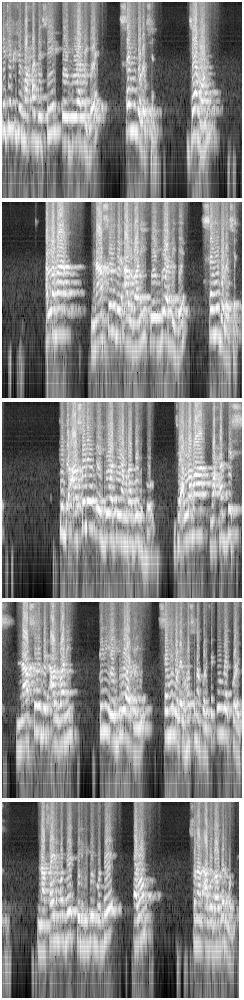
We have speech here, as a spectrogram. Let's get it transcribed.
কিছু কিছু মহাদেশি এই দোয়াটিকে সহি বলেছেন। যেমন আল্লামা নাসিরুদ্দিন আলবানি এই দোয়াটিকে সহি বলেছেন। কিন্তু আসলে এই দোয়াটি আমরা দেখব যে আল্লামা মহাদ্দিস নাসিরুদ্দিন আলবানি তিনি এই দোয়াটি সহি বলে ঘোষণা করেছেন, উল্লেখ করেছেন। নাসাইয়ের মধ্যে, তিরমিজির মধ্যে এবং সোনান আবু দাউদের মধ্যে।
